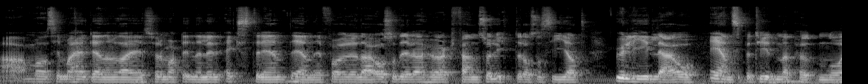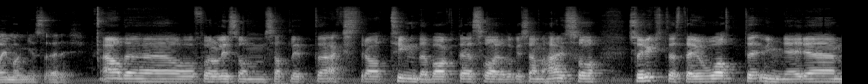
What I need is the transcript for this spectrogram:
Ja, jeg må si meg helt enig med deg, Søre Martin. Eller ekstremt enig, for det er også det vi har hørt fans og lyttere også si at ulidelig er jo ensbetydende med pudden nå i mange ører. Ja, det, og for å liksom sette litt ekstra tyngde bak det svaret dere kommer med her, så, så ryktes det jo at under eh,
